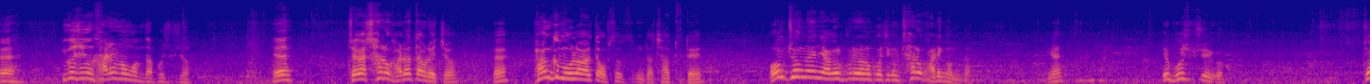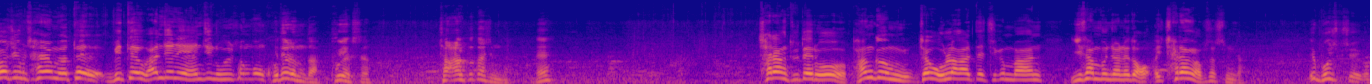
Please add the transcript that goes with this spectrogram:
예. 이거 지금 가려놓은 겁니다. 보십시오. 예? 제가 차로 가렸다고 그랬죠. 예? 방금 올라갈 때 없었습니다. 차 두 대. 엄청난 약을 뿌려놓고 지금 차로 가린 겁니다. 예? 이거 보십시오, 이거. 저 지금 차량 밑에 밑에 완전히 엔진 오일 성분 그대로입니다. VX. 저안 끝까지입니다. 예? 차량 두 대로 방금 제가 올라갈 때 지금 한 2, 3분 전에도 어- 이 차량이 없었습니다. 이거 보십시오 이거.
